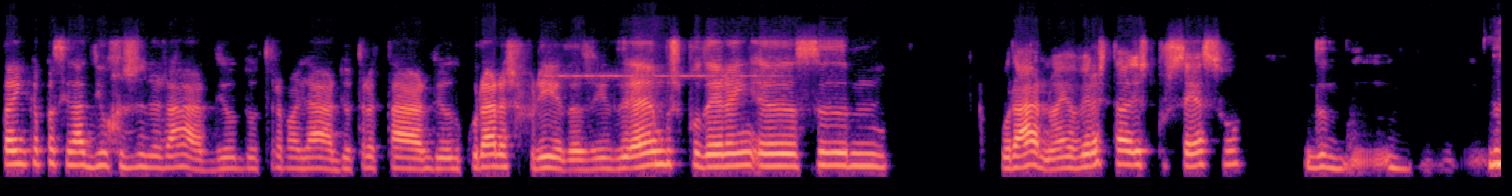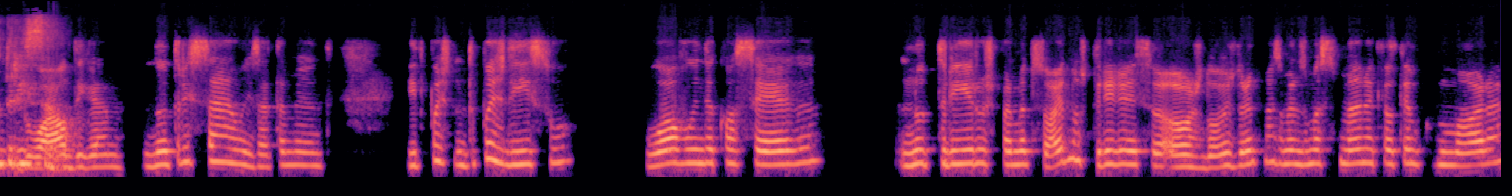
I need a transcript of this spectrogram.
tem capacidade de o regenerar, de o, de o trabalhar, de o tratar, de, o, de curar as feridas e de ambos poderem uh, se curar, não é? Haver este, este processo de, nutrição. dual, digamos, nutrição, exatamente. E depois, depois disso, o óvulo ainda consegue nutrir o espermatozoide, nutrirem-se aos dois durante mais ou menos uma semana, que é tempo que demora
